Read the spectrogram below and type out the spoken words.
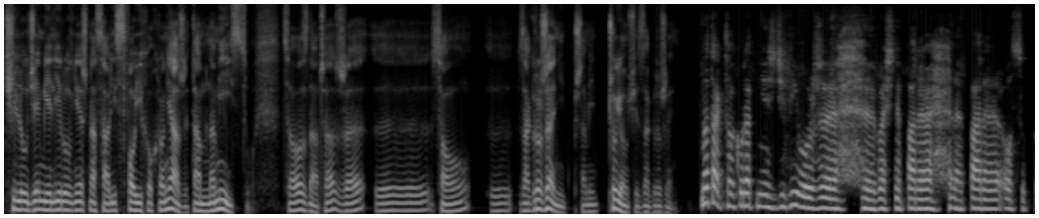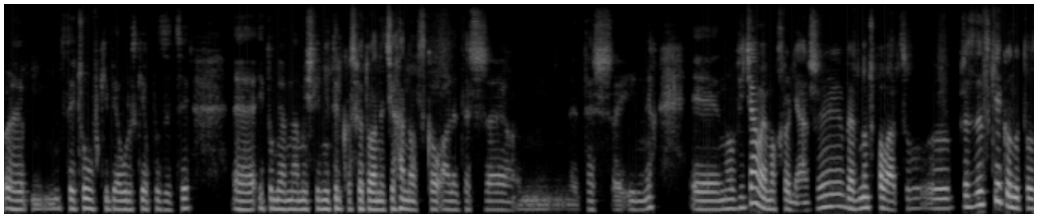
ci ludzie mieli również na sali swoich ochroniarzy, tam na miejscu, co oznacza, że y, są y, zagrożeni, przynajmniej czują się zagrożeni. No tak, to akurat mnie zdziwiło, że e, właśnie parę, e, parę osób e, z tej czołówki białoruskiej opozycji I tu miałem na myśli nie tylko Światłanę Ciechanowską, ale też, e, też innych. E, no, widziałem ochroniarzy wewnątrz pałacu prezydenckiego. No to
